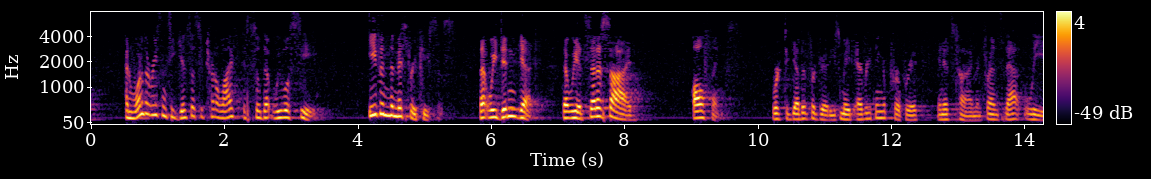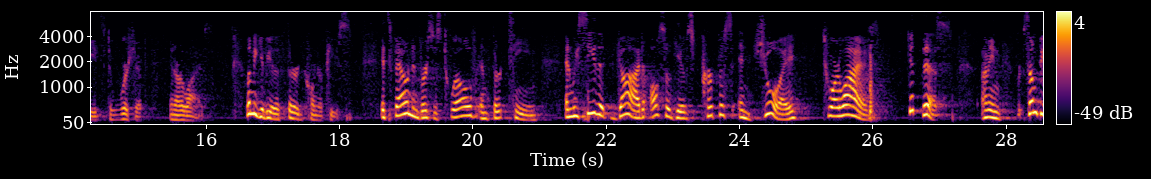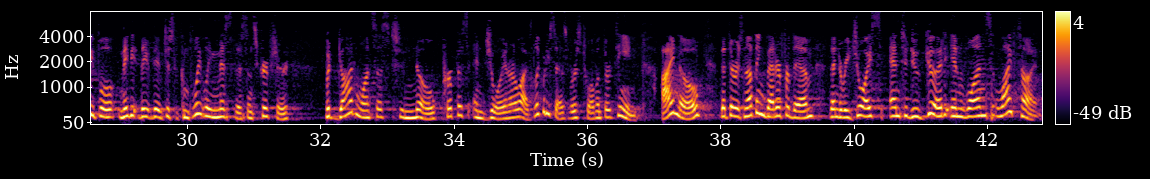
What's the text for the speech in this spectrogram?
And one of the reasons he gives us eternal life is so that we will see even the mystery pieces that we didn't get, that we had set aside, all things work together for good. He's made everything appropriate in its time. And friends, that leads to worship in our lives. Let me give you the third corner piece. It's found in verses 12 and 13. And we see that God also gives purpose and joy to our lives. Get this. I mean, some people, maybe they've just completely missed this in scripture, but God wants us to know purpose and joy in our lives. Look what he says, verse 12 and 13. I know that there is nothing better for them than to rejoice and to do good in one's lifetime.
